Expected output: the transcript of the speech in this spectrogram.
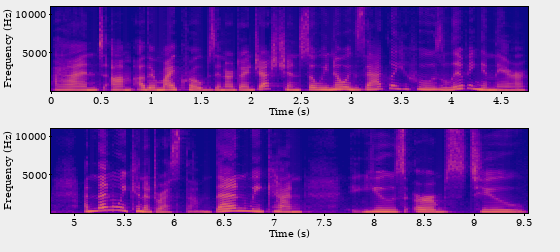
and um, other microbes in our digestion. So we know exactly who's living in there. And then we can address them. Then we can use herbs to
